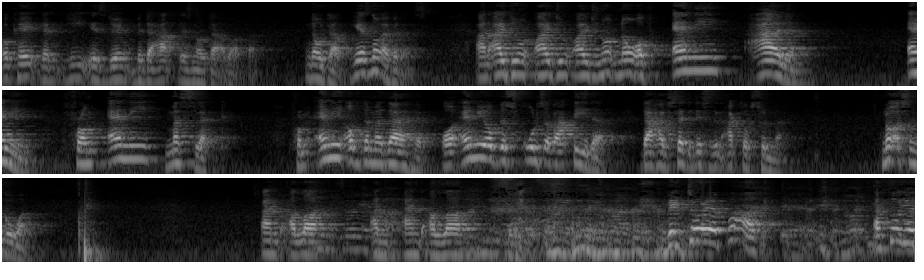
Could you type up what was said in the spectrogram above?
okay, then he is doing bid'ah. There's no doubt about that. No doubt. He has no evidence. And I do, I do, I do not know of any alim, any, from any maslak, from any of the madahib or any of the schools of aqidah that have said that this is an act of sunnah. Not a single one. And Allah, and, and Allah, Victoria Park. I thought you were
